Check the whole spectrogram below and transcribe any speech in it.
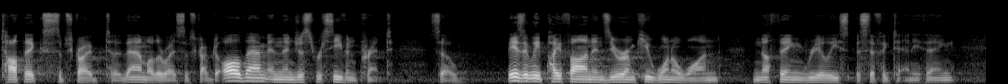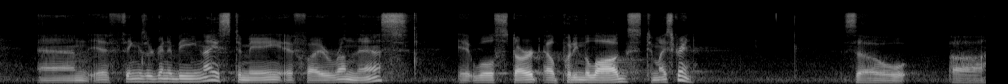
topics, subscribe to them, otherwise subscribe to all of them, and then just receive and print. So basically Python and 0MQ 101, nothing really specific to anything. And if things are going to be nice to me, if I run this, it will start outputting the logs to my screen. So uh,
